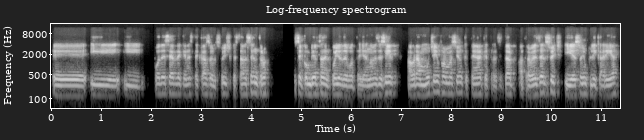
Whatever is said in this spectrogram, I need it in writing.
eh, y, y puede ser de que en este caso el switch que está al centro se convierta en el cuello de botella, ¿no? Es decir, habrá mucha información que tenga que transitar a través del switch y eso implicaría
